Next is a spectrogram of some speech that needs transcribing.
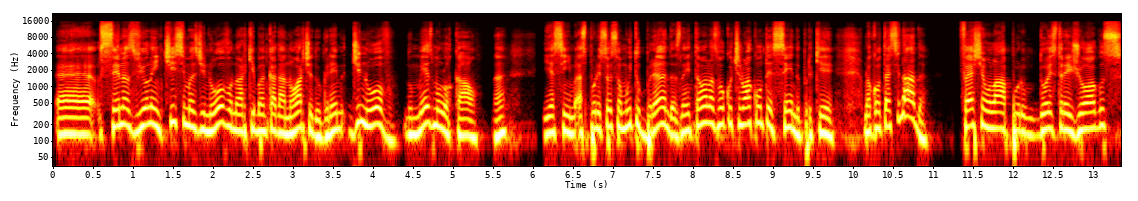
É, cenas violentíssimas de novo na arquibancada norte do Grêmio, de novo, no mesmo local, né? E assim, as punições são muito brandas, né? Então elas vão continuar acontecendo, porque não acontece nada. Fecham lá por dois, três jogos,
